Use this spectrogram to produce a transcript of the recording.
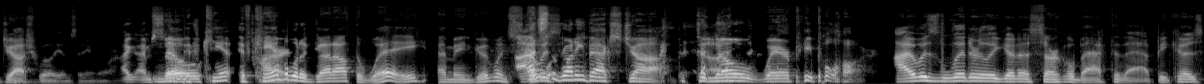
Josh Williams anymore. I, am so no, if, Cam, if Campbell would have got out the way, I mean, Goodwin's that's was, the running back's job to know where people are. I was literally gonna circle back to that because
